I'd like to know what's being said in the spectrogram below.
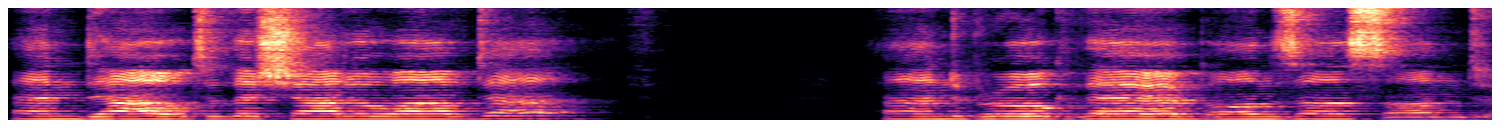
and out of the shadow of death, and broke their bonds asunder.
